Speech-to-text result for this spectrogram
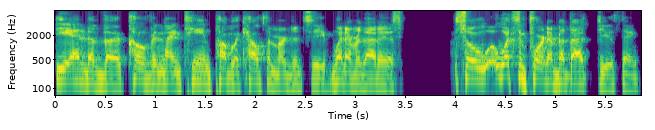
the end of the COVID 19 public health emergency, whenever that is. So, what's important about that, do you think?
